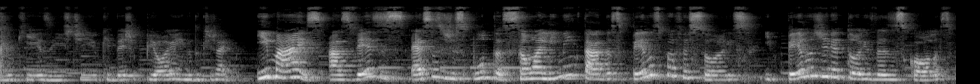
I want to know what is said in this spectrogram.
do que existe e o que deixa pior ainda do que já é. E mais, às vezes essas disputas são alimentadas pelos professores e pelos diretores das escolas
